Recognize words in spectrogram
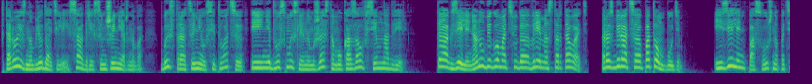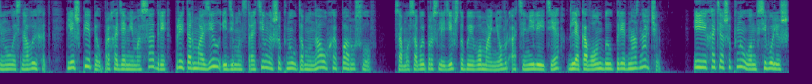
Второй из наблюдателей, Садри с инженерного, быстро оценил ситуацию и недвусмысленным жестом указал всем на дверь. «Так, зелень, а ну бегом отсюда, время стартовать. Разбираться потом будем». И зелень послушно потянулась на выход. Лишь пепел, проходя мимо Садри, притормозил и демонстративно шепнул тому на ухо пару слов само собой проследив, чтобы его маневр оценили и те, для кого он был предназначен. И хотя шепнул он всего лишь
